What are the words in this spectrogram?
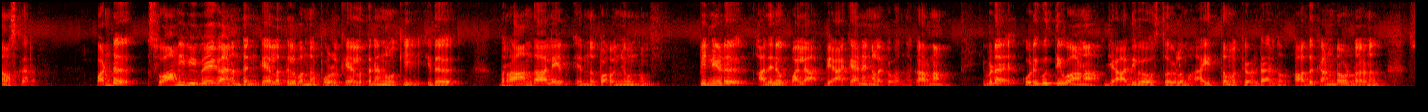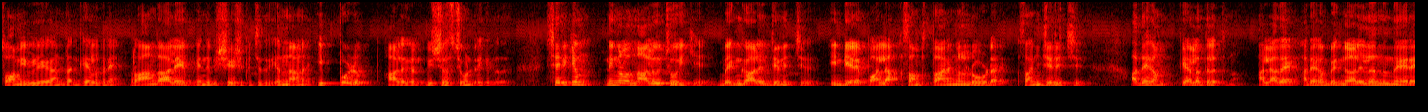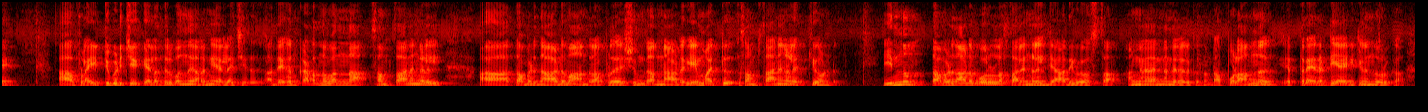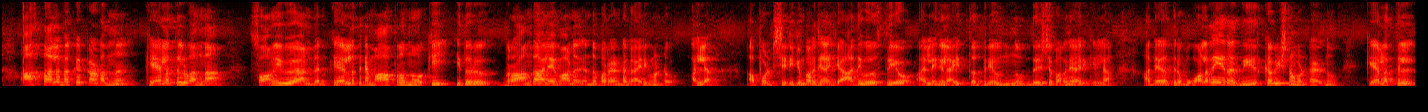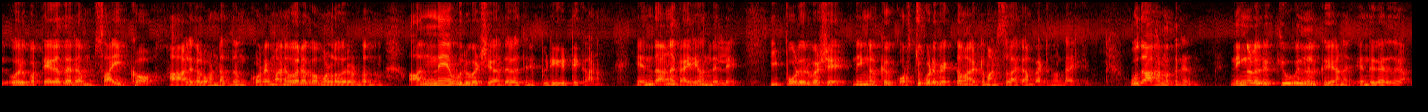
നമസ്കാരം. പണ്ട് സ്വാമി വിവേകാനന്ദൻ കേരളത്തിൽ വന്നപ്പോൾ കേരളത്തിനെ നോക്കി ഇത് ഭ്രാന്താലയം എന്ന് പറഞ്ഞു എന്നും പിന്നീട് അതിന് പല വ്യാഖ്യാനങ്ങളൊക്കെ വന്നു. കാരണം ഇവിടെ കൊടികുത്തി വാണ ജാതി വ്യവസ്ഥകളും ഐത്തമൊക്കെ ഉണ്ടായിരുന്നു. അത് കണ്ടുകൊണ്ടാണ് സ്വാമി വിവേകാനന്ദൻ കേരളത്തിനെ ഭ്രാന്താലയം എന്ന് വിശേഷിപ്പിച്ചത് എന്നാണ് ഇപ്പോഴും ആളുകൾ വിശ്വസിച്ചുകൊണ്ടിരിക്കുന്നത്. ശരിക്കും നിങ്ങളൊന്ന് ആലോചിച്ച് നോക്കിയേ ബംഗാളിൽ ജനിച്ച് ഇന്ത്യയിലെ പല സംസ്ഥാനങ്ങളിലൂടെ സഞ്ചരിച്ച് അദ്ദേഹം കേരളത്തിലെത്തുന്നു. അല്ലാതെ അദ്ദേഹം ബംഗാളിൽ നിന്ന് നേരെ ഫ്ലൈറ്റ് പിടിച്ച് കേരളത്തിൽ വന്ന് ഇറങ്ങുകയല്ല ചെയ്തത്. അദ്ദേഹം കടന്നു വന്ന സംസ്ഥാനങ്ങളിൽ തമിഴ്നാടും ആന്ധ്രാപ്രദേശും കർണാടകയും മറ്റ് സംസ്ഥാനങ്ങളൊക്കെ ഉണ്ട്. ഇന്നും തമിഴ്നാട് പോലുള്ള സ്ഥലങ്ങളിൽ ജാതി വ്യവസ്ഥ അങ്ങനെ തന്നെ നിലനിൽക്കുന്നുണ്ട്. അപ്പോൾ അന്ന് എത്ര ഇരട്ടിയായിരിക്കും എന്ന് ഓർക്കുക. ആ സ്ഥലമൊക്കെ കടന്ന് കേരളത്തിൽ വന്ന സ്വാമി വിവേകാനന്ദൻ കേരളത്തിനെ മാത്രം നോക്കി ഇതൊരു ഭ്രാന്താലയമാണ് എന്ന് പറയേണ്ട കാര്യമുണ്ടോ? അല്ല. അപ്പോൾ ശരിക്കും പറഞ്ഞാൽ ജാതി വ്യവസ്ഥയോ അല്ലെങ്കിൽ അയിത്തത്തിനെയോ ഒന്നും ഉദ്ദേശിച്ച് പറഞ്ഞായിരിക്കില്ല അദ്ദേഹത്തിന് വളരെയേറെ ദീർഘവീക്ഷണം ഉണ്ടായിരുന്നു കേരളത്തിൽ ഒരു പ്രത്യേകതരം സൈക്കോ ആളുകൾ ഉണ്ടെന്നും കുറേ മനോരോഗമുള്ളവരുണ്ടെന്നും അന്നേ ഒരുപക്ഷെ അദ്ദേഹത്തിന് പിടികിട്ടി കാണും. എന്താണ് കാര്യമെന്നല്ലേ ഇപ്പോൾ ഒരുപക്ഷെ നിങ്ങൾക്ക് കുറച്ചുകൂടി വ്യക്തമായിട്ട് മനസ്സിലാക്കാൻ പറ്റുന്നുണ്ടായിരിക്കും. ഉദാഹരണത്തിന് നിങ്ങളൊരു ക്യൂവിൽ നിൽക്കുകയാണ് എന്ന് കരുതുക.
